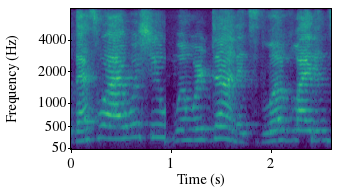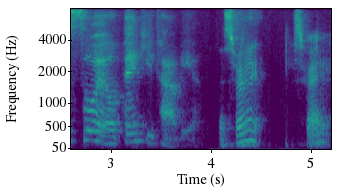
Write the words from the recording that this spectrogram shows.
That's why I wish you when we're done. It's love, light, and soil. Thank you, Tavia. That's right. That's right.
